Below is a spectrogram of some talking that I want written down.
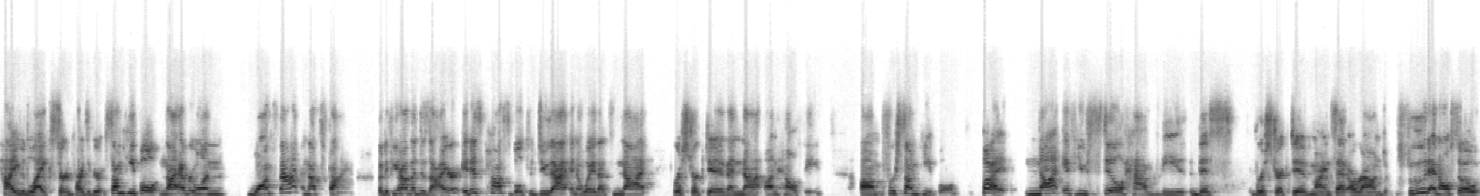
how you'd like certain parts of your some people, not everyone wants that and that's fine. But if you have that desire, it is possible to do that in a way that's not restrictive and not unhealthy um, for some people. But not if you still have the this restrictive mindset around food and also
